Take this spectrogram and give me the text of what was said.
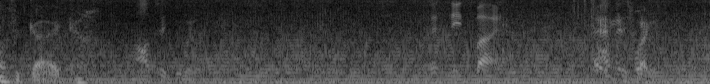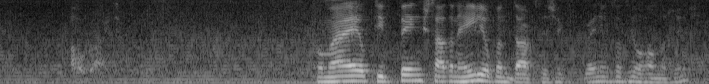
Even kijken. I'll take the wheel. This needs buying. Heading this way. All right. Voor mij op die ping staat een heli op een dak, dus ik weet niet of dat heel handig is.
